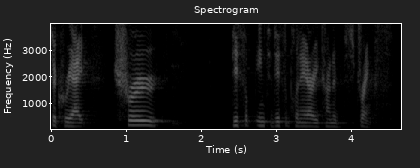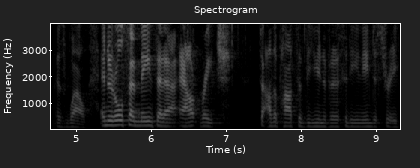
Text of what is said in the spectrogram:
to create true interdisciplinary kind of strengths as well. And it also means that our outreach to other parts of the university and industry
